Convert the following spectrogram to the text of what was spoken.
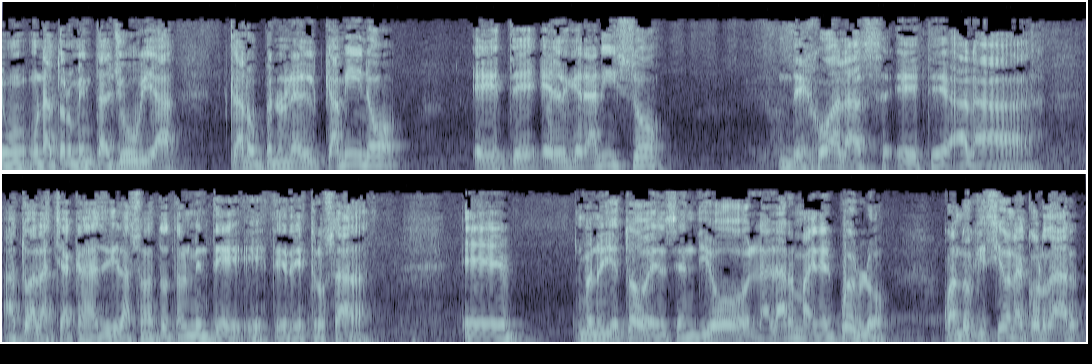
una tormenta lluvia, claro, pero en el camino este, el granizo dejó a las este, a la a todas las chacas allí la zona totalmente este, destrozadas. Eh, bueno, y esto encendió la alarma en el pueblo. Cuando quisieron acordar,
